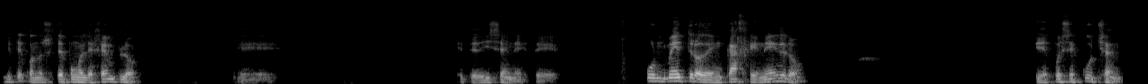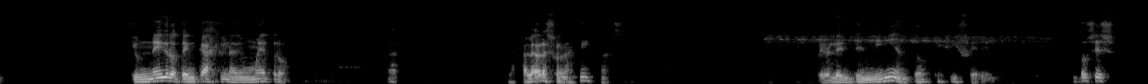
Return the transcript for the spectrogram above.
¿Viste cuando yo te pongo el ejemplo? Eh, que te dicen este, un metro de encaje negro y después escuchan que un negro te encaje una de un metro. Las palabras son las mismas, pero el entendimiento es diferente. Entonces,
